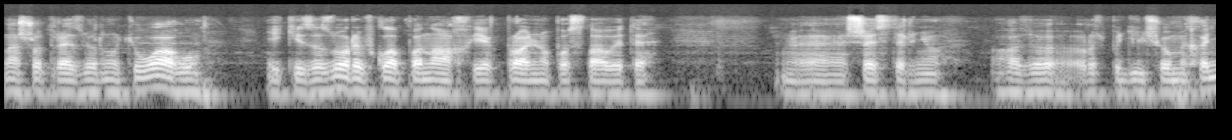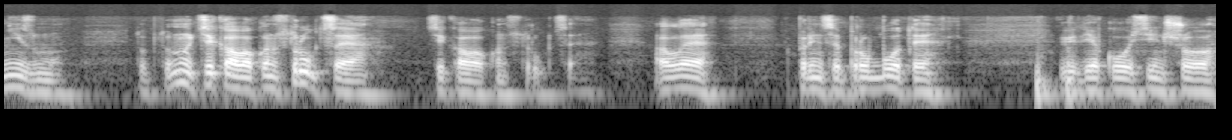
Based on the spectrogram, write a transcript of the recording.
На що треба звернути увагу, які зазори в клапанах, як правильно поставити е, шестерню газорозподільчого механізму. Тобто, ну, цікава конструкція, цікава конструкція. Але принцип роботи від якогось іншого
